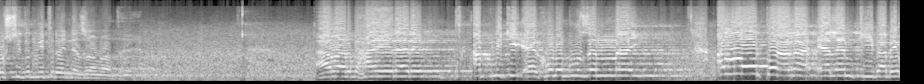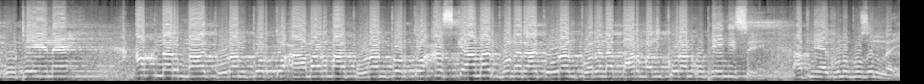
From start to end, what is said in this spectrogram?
মসজিদের ভিতরে না জমা দেয়। আমার ভাইয়েরা রে আপনি কি এখনও বুঝেন নাই? আল্লাহ এলেম উঠে নেয় আপনার মা কোরআন পড়তো, আমার মা কোরআন পড়তো, আজকে আমার বোনেরা কোরআন পড়ে না, তার মানে কোরআন উঠেই নিছে। আপনি এখনও বুঝেন নাই।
